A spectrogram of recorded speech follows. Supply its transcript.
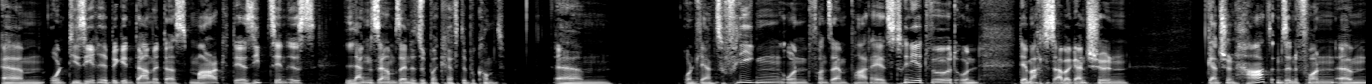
Ähm, und die Serie beginnt damit, dass Mark, der 17 ist, langsam seine Superkräfte bekommt. Ähm, und lernt zu fliegen und von seinem Vater jetzt trainiert wird und der macht es aber ganz schön ganz schön hart im Sinne von, ähm,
